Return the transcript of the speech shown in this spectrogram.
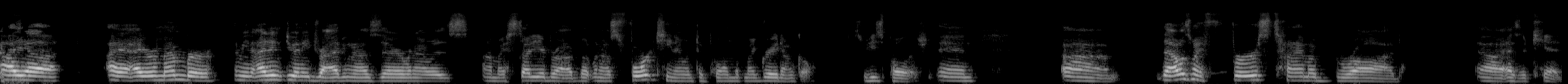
I uh, I I remember. I mean, I didn't do any driving when I was there when I was on my study abroad, but when I was 14, I went to Poland with my great uncle. So he's Polish, and um, that was my first time abroad uh, as a kid.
